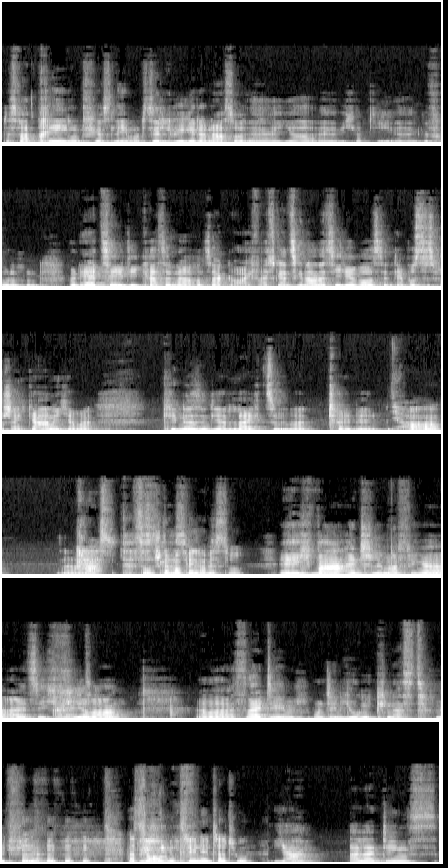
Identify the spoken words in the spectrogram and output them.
Das war prägend fürs Leben. Und diese Lüge danach so, äh, ja, äh, ich habe die äh, gefunden. Und er zählt die Kasse nach und sagt, oh, ich weiß ganz genau, dass sie hier raus sind. Der wusste es wahrscheinlich gar nicht, aber Kinder sind ja leicht zu übertölpeln. Ja. Ja, Krass. das so ein schlimmer. Finger bist du. Ich war ein schlimmer Finger, als ich Alter. vier war. Aber seitdem und dem Jugendknast mit vier, Hast du auch ein Tränentattoo? ja, allerdings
